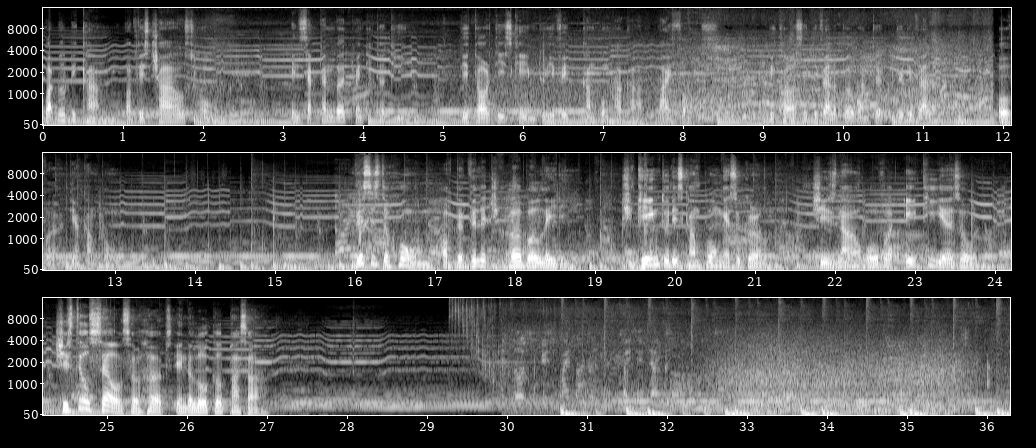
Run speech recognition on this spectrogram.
What will become of this child's home? In September 2013, the authorities came to evict Kampung Hakka by force because a developer wanted to develop over their kampung. This is the home of the village herbal lady. She came to this kampung as a girl. She is now over 80 years old. She still sells her herbs in the local pasar.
